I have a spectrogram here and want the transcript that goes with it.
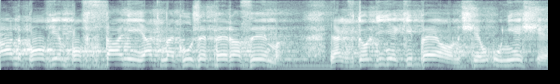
Pan bowiem powstanie jak na górze Perazym, jak w dolinie Gibeon się uniesie,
